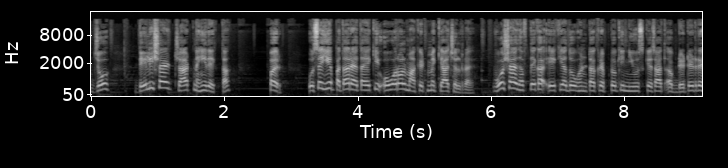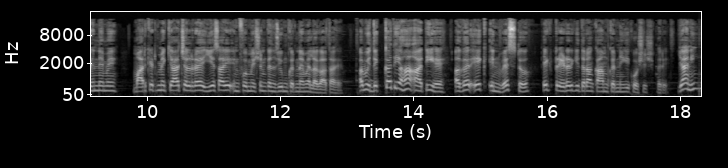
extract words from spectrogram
जो डेली शायद चार्ट नहीं देखता, पर उसे ये पता रहता है कि ओवरऑल मार्केट में क्या चल रहा है। वो शायद हफ़्ते का एक या दो घंटा क्रिप्टो की न्यूज़ के साथ अपडेटेड रहने में मार्केट में क्या चल रहा है, ये सारी इन्फॉर्मेशन कंज्यूम करने में लगाता है। अभी दिक्कत यहाँ आती है, अगर एक इन्वेस्टर एक ट्रेडर की तरह काम करने की कोशिश करे। यानी,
